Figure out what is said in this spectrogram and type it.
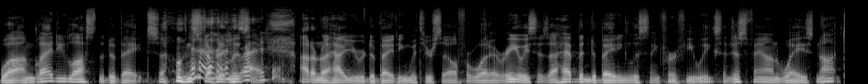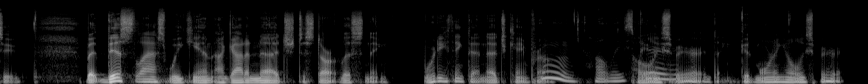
Well, I'm glad you lost the debate, so and started listening. Right. I don't know how you were debating with yourself or whatever. Anyway, he says I have been debating listening for a few weeks and just found ways not to. But this last weekend, I got a nudge to start listening. Where do you think that nudge came from? Hmm, Holy Spirit. Holy Spirit. Good morning, Holy Spirit.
